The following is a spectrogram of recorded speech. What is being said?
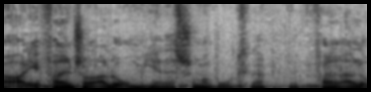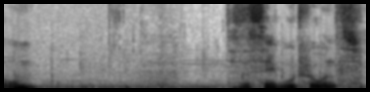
Ja, die fallen schon alle um hier, das ist schon mal gut, ne? Die fallen alle um. Das ist sehr gut für uns.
